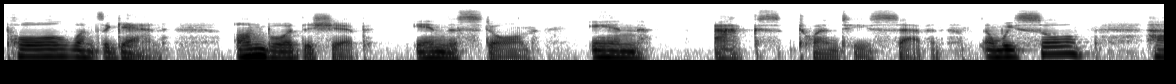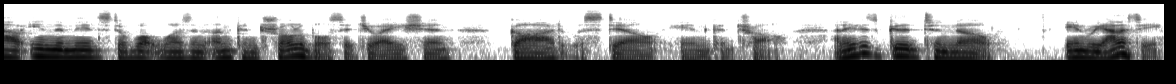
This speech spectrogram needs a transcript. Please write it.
Paul once again on board the ship in the storm in Acts 27. And we saw how, in the midst of what was an uncontrollable situation, God was still in control. And it is good to know, in reality,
